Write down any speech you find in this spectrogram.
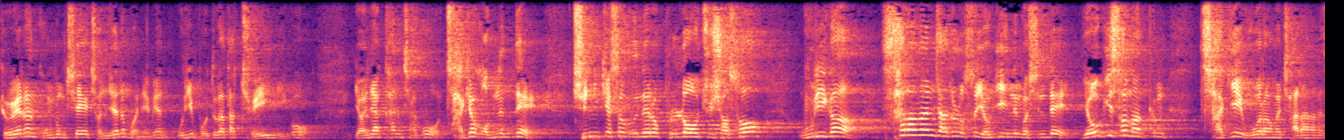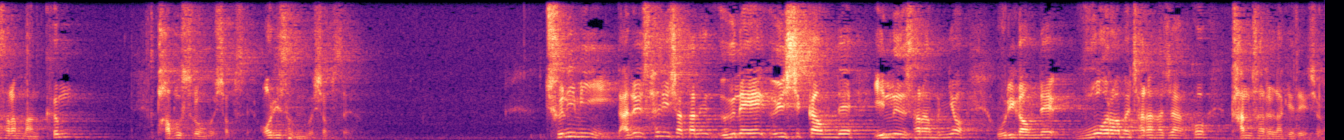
교회라는 공동체의 전제는 뭐냐면 우리 모두가 다 죄인이고 연약한 자고 자격 없는데 주님께서 은혜로 불러주셔서 우리가 살아난 자들로서 여기 있는 것인데 여기서만큼 자기의 우월함을 자랑하는 사람만큼 바보스러운 것이 없어요. 어리석은 것이 없어요. 주님이 나를 살리셨다는 은혜의 의식 가운데 있는 사람은요, 우리 가운데 우월함을 자랑하지 않고 감사를 하게 되죠.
